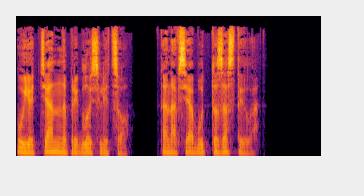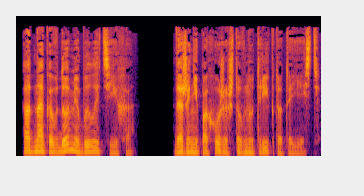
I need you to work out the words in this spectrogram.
У Йоттян напряглось лицо. Она вся будто застыла. Однако в доме было тихо. Даже не похоже, что внутри кто-то есть.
